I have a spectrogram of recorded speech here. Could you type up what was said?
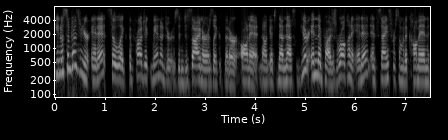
you know, sometimes when you're in it, so like the project managers and designers like that are on it, and I'll get to them next. They're in the project. We're all kind of in it. It's nice for someone to come in,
